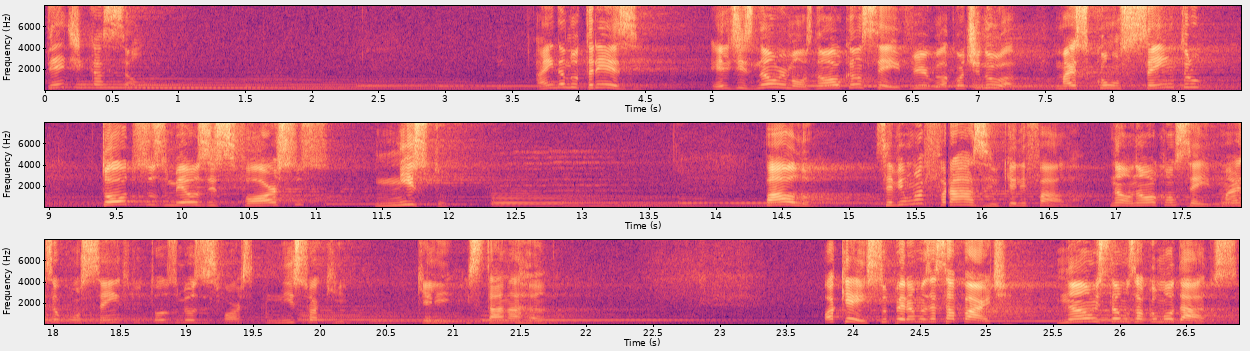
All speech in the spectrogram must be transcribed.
dedicação. Ainda no 13, ele diz: Não, irmãos, não alcancei, vírgula, continua, mas concentro todos os meus esforços nisto. Paulo, você viu uma frase que ele fala? Não, não alcancei, mas eu concentro todos os meus esforços nisso aqui, que ele está narrando. Ok, superamos essa parte. Não estamos acomodados.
